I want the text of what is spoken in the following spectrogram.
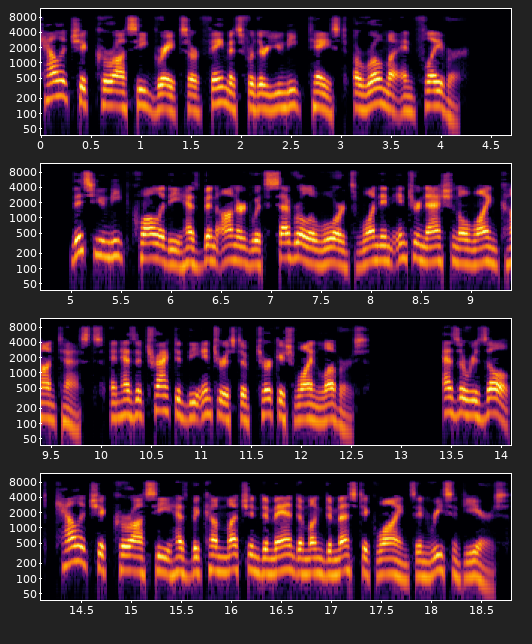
Kalecik Karası grapes are famous for their unique taste, aroma and flavor. This unique quality has been honored with several awards won in international wine contests, and has attracted the interest of Turkish wine lovers. As a result, Kalecik Karası has become much in demand among domestic wines in recent years.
